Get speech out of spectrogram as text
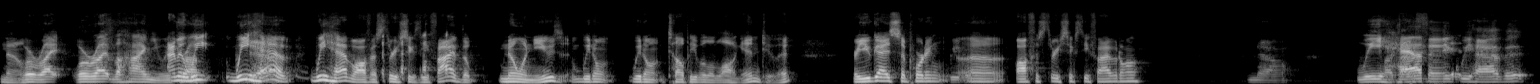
No. We're right. We're right behind you. I mean, prob- we we Yeah. have we have Office 365, but no one uses it. We don't we don't tell people to log into it. Are you guys supporting uh, Office 365 at all? No. we Like, have. I think we have it.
